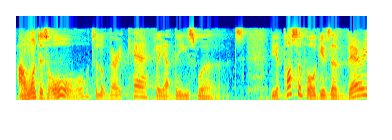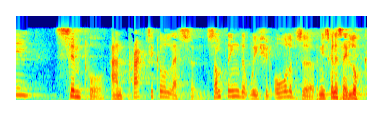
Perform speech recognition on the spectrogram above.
I want us all to look very carefully at these words. The Apostle Paul gives a very simple and practical lesson, something that we should all observe. And he's going to say, Look,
